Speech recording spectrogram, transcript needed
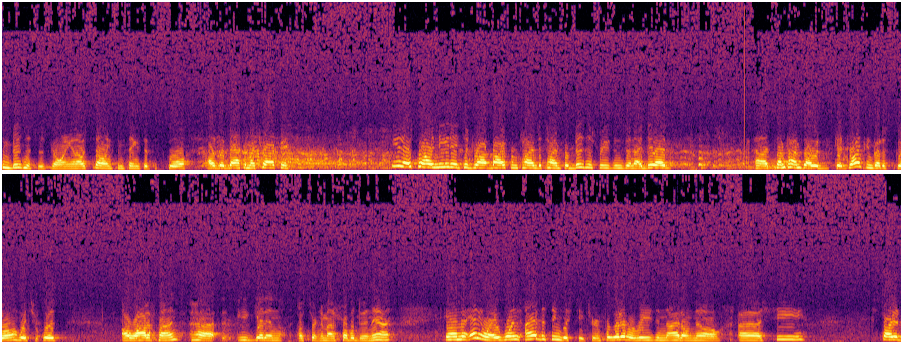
some businesses going, and I was selling some things at the school out of the back of my truck, and you know, so I needed to drop by from time to time for business reasons, and I did. Uh, sometimes I would get drunk and go to school, which was a lot of fun. Uh, you get in a certain amount of trouble doing that. And uh, anyway, when I had this English teacher, and for whatever reason, I don't know, uh, she started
